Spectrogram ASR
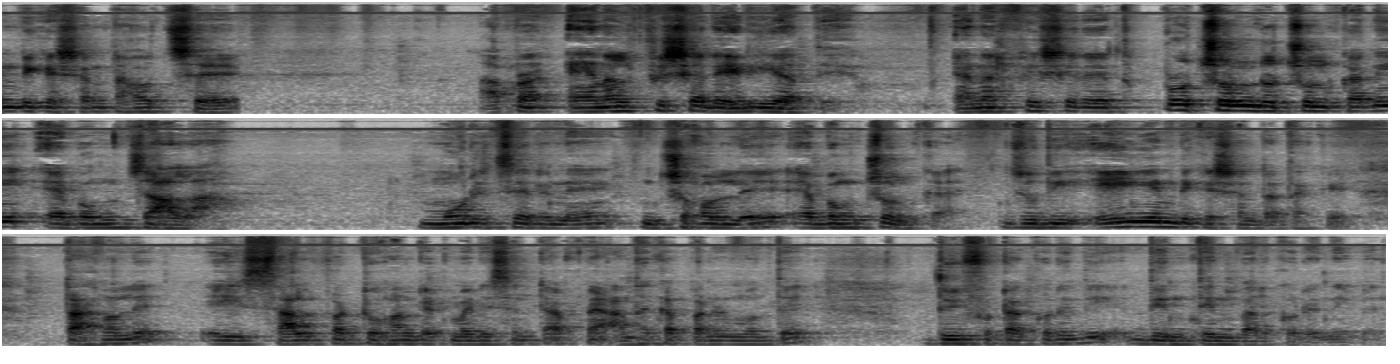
ইন্ডিকেশনটা হচ্ছে আপনার অ্যানাল ফিশের এরিয়াতে, অ্যানাল ফিশের প্রচণ্ড চুলকানি এবং জ্বালা, মরিচের এনে জলে এবং চুলকায়। যদি এই ইন্ডিকেশনটা থাকে, তাহলে এই সালফার টু হান্ড্রেড মেডিসিনটা আপনি আধা কাপ পানির মধ্যে দুই ফোঁটা করে দিয়ে দিন তিনবার করে নেবেন।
